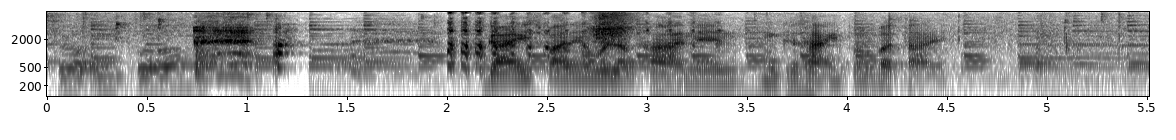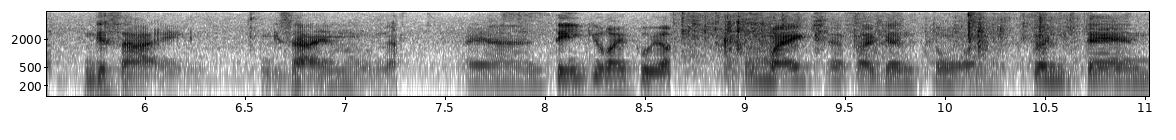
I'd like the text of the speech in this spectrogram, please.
Kain pa. guys, paano yung walang kanin? Magkasain pa ba tayo? Magkasain. Magkasain muna. Ayan, thank you kay kuya. Pumayag siya sa gantong ano, content.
